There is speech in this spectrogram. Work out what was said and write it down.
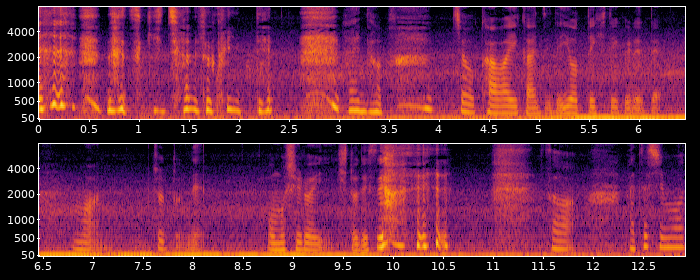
「夏希ちゃん」とか言ってあの超可愛い感じで寄ってきてくれてまあちょっとね面白い人ですよね。そう。私も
